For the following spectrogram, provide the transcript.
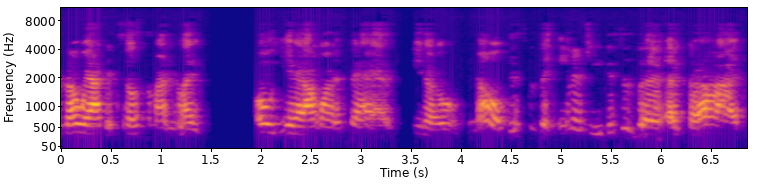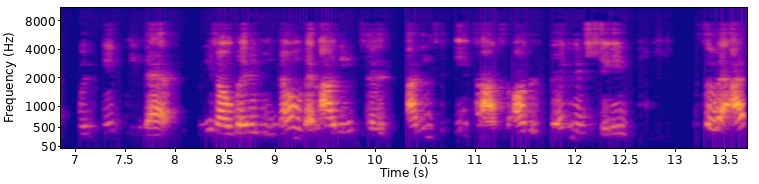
there's no way I could tell somebody, like, oh, yeah, I want to fast. You know, no, this is an energy. This is a, a God within me that, you know, letting me know that I need to, I need to detox all this negative shit so that I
